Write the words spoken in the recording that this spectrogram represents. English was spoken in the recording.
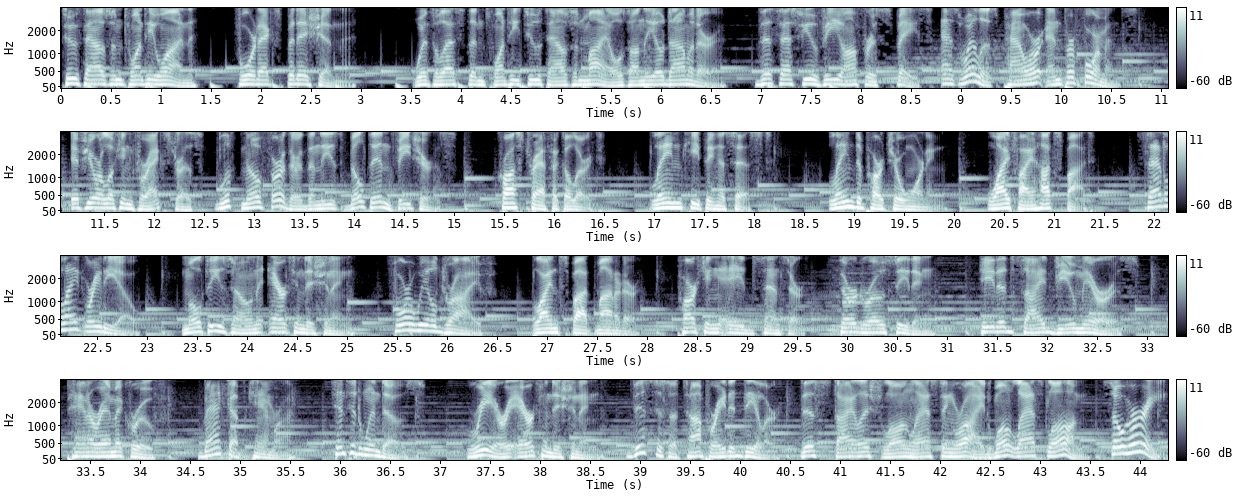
2021 Ford Expedition. With less than 22,000 miles on the odometer, this SUV offers space as well as power and performance. If you're looking for extras, look no further than these built-in features. Cross traffic alert, lane keeping assist, lane departure warning, Wi-Fi hotspot, satellite radio, multi-zone air conditioning, four-wheel drive, blind spot monitor, parking aid sensor, third row seating, heated side view mirrors, panoramic roof, backup camera, tinted windows, rear air conditioning. This is a top rated dealer. This stylish, long lasting ride won't last long, so hurry.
